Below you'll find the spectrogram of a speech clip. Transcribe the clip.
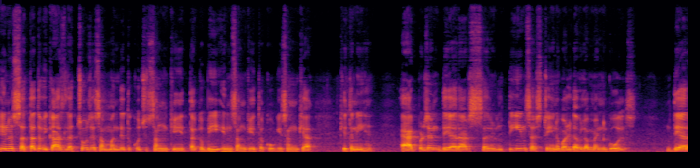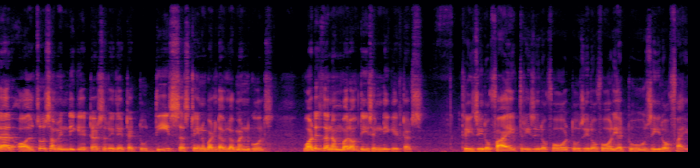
इन सतत विकास लक्ष्यों से संबंधित कुछ संकेतक भी इन संकेतकों की संख्या कितनी है? At present there are seventeen sustainable development goals there are also some indicators related to these sustainable development goals what is the number of these indicators three zero five three zero four two zero four या टू ज़ीरो फाइव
